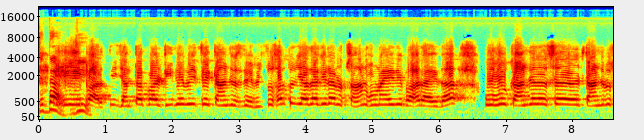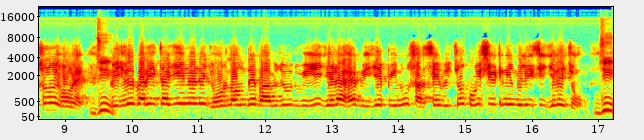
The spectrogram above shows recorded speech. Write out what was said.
ਸਿੱਧਾ, ਇਹ। ਭਾਰਤੀ ਜਨਤਾ ਪਾਰਟੀ ਦੇ ਵਿੱਚ ਤੇ ਕਾਂਗਰਸ ਦੇ ਵਿੱਚ ਤੋਂ ਸਭ ਤੋਂ ਜ਼ਿਆਦਾ ਜਿਹੜਾ ਨੁਕਸਾਨ ਹੋਣਾ ਇਹਦੇ ਬਾਹਰ ਆਏ ਦਾ ਉਹ ਕਾਂਗਰਸ ਕਾਂਗਰਸ ਨੂੰ ਹੀ ਹੋਣਾ। ਪਿਛਲੇ ਵਾਰੀ ਤਾਂ ਜੀ ਇਹਨਾਂ ਨੇ ਜ਼ੋਰ ਲਾਉਣ ਦੇ ਬਾਵਜੂਦ ਵੀ ਜਿਹੜਾ ਹੈ ਬੀਜੇਪੀ ਨੂੰ ਸਰਸੇ ਵਿੱਚੋਂ ਕੋਈ ਸੀਟ ਨਹੀਂ ਮਿਲੀ ਸੀ ਜ਼ਿਲ੍ਹੇ ਚੋਂ ਜੀ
